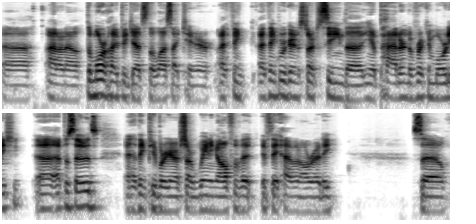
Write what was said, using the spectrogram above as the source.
Uh, I don't know. The more hype it gets, the less I care. I think I think we're going to start seeing the you know pattern of Rick and Morty uh, episodes, and I think people are going to start weaning off of it if they haven't already. So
